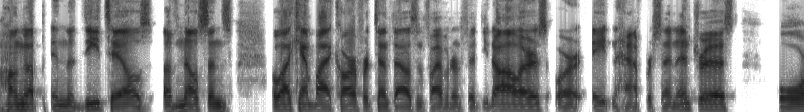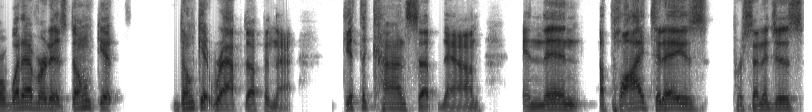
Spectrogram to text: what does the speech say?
hung up in the details of Nelson's, oh, I can't buy a car for $10,550 or eight and a half percent interest or whatever it is. Don't get don't get wrapped up in that. Get the concept down and then apply today's percentages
